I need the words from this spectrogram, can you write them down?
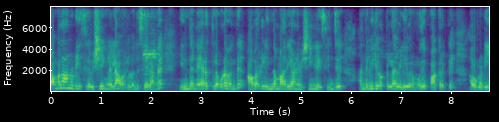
ரமலானுடைய சில விஷயங்களெல்லாம் அவர்கள் வந்து செய்கிறாங்க இந்த நேரத்தில் கூட வந்து அவர்கள் இந்த மாதிரியான விஷயங்களை செஞ்சு அந்த வீடியோக்கள்லாம் வெளியே வரும்போதே பார்க்குறக்கு அவர்களுடைய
